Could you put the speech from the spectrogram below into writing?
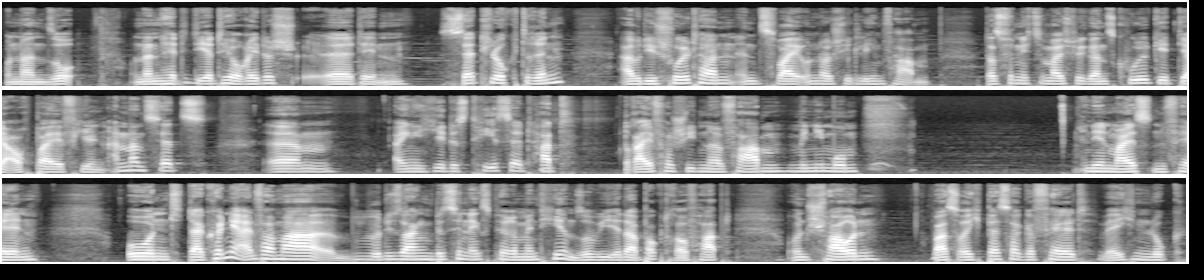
und dann so. Und dann hättet ihr theoretisch äh, den Set-Look drin, aber die Schultern in zwei unterschiedlichen Farben. Das finde ich zum Beispiel ganz cool. Geht ja auch bei vielen anderen Sets. Ähm, eigentlich jedes T-Set hat drei verschiedene Farben Minimum. In den meisten Fällen. Und da könnt ihr einfach mal, würde ich sagen, ein bisschen experimentieren, so wie ihr da Bock drauf habt. Und schauen, was euch besser gefällt, welchen Look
